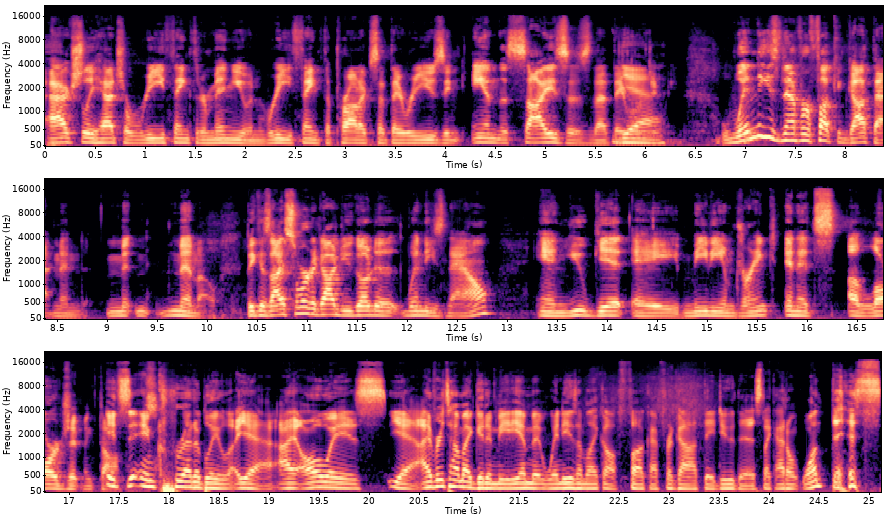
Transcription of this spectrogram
actually had to rethink their menu and rethink the products that they were using and the sizes that they Yeah. were doing. Wendy's never fucking got that m- memo because I swear to God, you go to Wendy's now and you get a medium drink and it's a large at McDonald's. It's incredibly yeah. I always yeah. Every time I get a medium at Wendy's, I'm like, oh fuck, I forgot they do this. Like I don't want this.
